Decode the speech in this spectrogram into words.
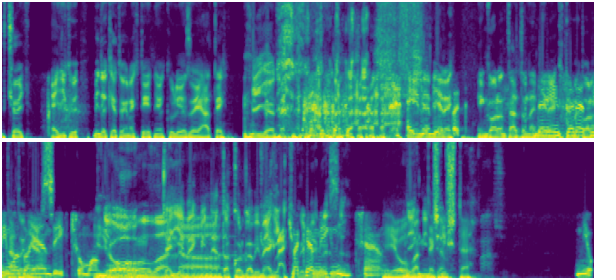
Úgyhogy egyik, mind a kettőnek tét nélküli ez a játék. Igen. Én nem Egyetértek. én garantáltan nem De én te szeretném az ajándékcsomag. Jó, van, tegyél meg mindent akkor, Gabi, meglátjuk, Nekem hogy még lesz. nincsen. Jó, Még van, te nincsen. kis te. Jó.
